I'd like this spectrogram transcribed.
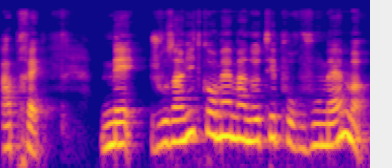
après. Mais je vous invite quand même à noter pour vous-même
